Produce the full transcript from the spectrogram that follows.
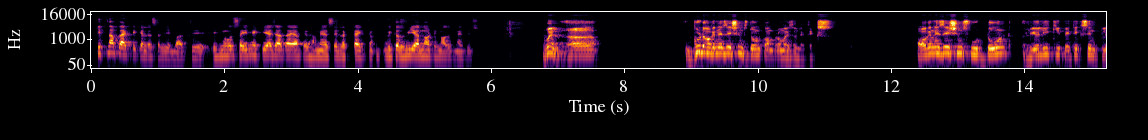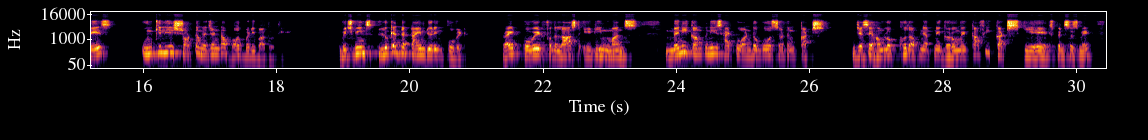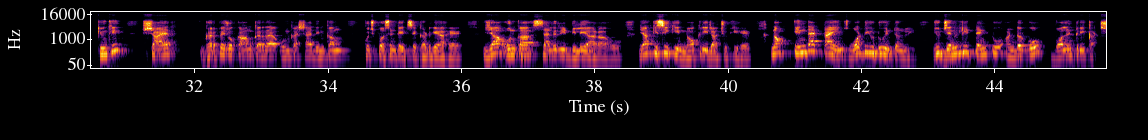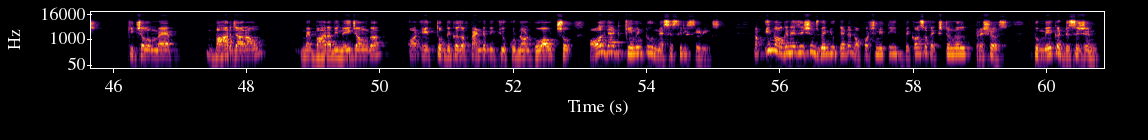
कितना प्रैक्टिकल है सर ये बात? ये इग्नोर सही में किया जाता है या फिर हमें ऐसे लगता है because we are not in organization well good organizations don't compromise on ethics. Organizations who don't really keep ethics in place, उनके लिए शॉर्ट टर्म एजेंडा बहुत बड़ी बात होती है which means look at the time during covid right covid for the last 18 months many companies had to undergo certain cuts जैसे हम लोग खुद अपने अपने घरों में काफ़ी कट्स किए हैं एक्सपेंसेस में क्योंकि शायद घर पे जो काम कर रहा है उनका शायद इनकम कुछ परसेंटेज से घट गया है या उनका सैलरी डिले आ रहा हो या किसी की नौकरी जा चुकी है। Now in that times what do you do internally you generally tend to undergo voluntary cuts कि चलो मैं बाहर जा रहा हूँ मैं बाहर अभी नहीं जाऊँगा और एक तो because of pandemic you could not go out so all that came into necessary savings Now, in organizations, when you get an opportunity because of external pressures to make a decision,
